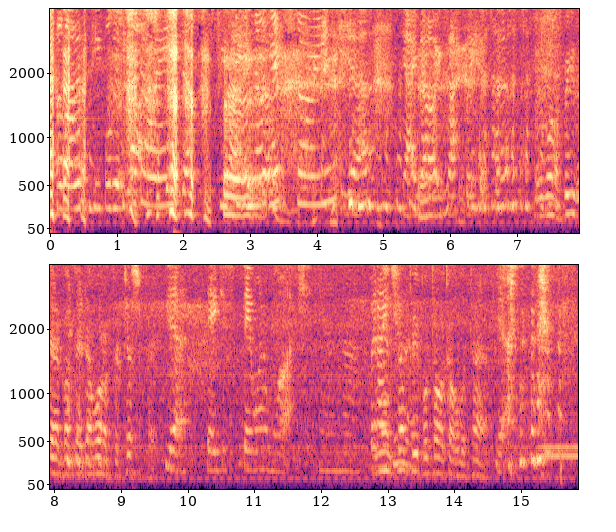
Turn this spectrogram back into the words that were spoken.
A lot of the people that By the way, stories. Yeah, yeah, I know, exactly. They want to be there, but they don't want to participate. Yeah, they just, they wanna watch, and, uh, but And I mean, some people talk all the time. Yeah.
